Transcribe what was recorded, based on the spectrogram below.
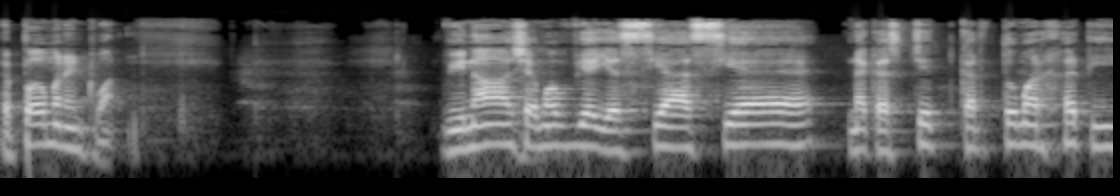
a permanent one. विनाशमव्ययस्यास्य न कश्चित् कर्तुमर्हति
